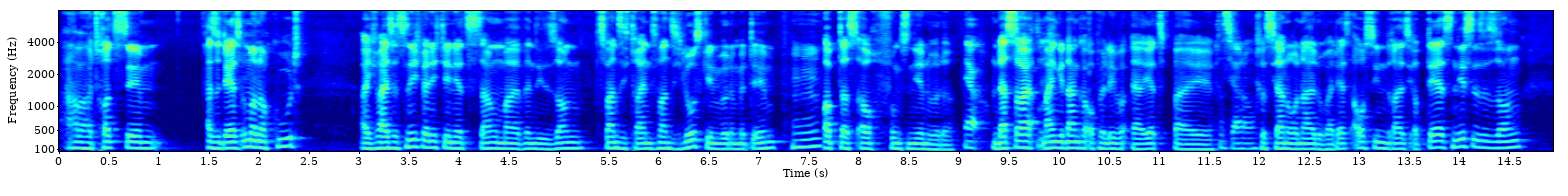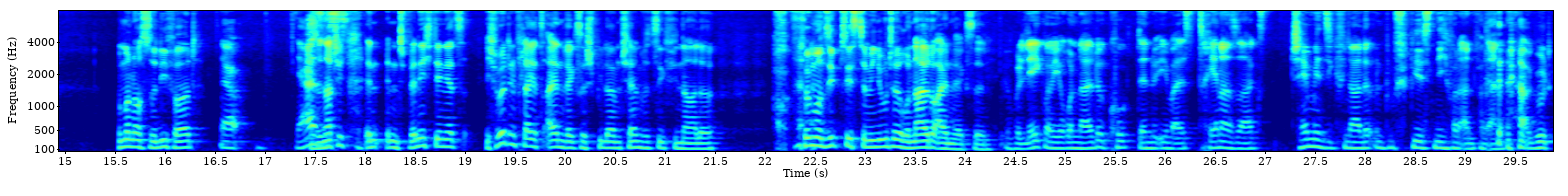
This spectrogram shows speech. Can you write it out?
Aber trotzdem, also der ist immer noch gut. Aber ich weiß jetzt nicht, wenn ich den jetzt, sagen wir mal, wenn die Saison 2023 losgehen würde mit dem, ob das auch funktionieren würde. Mhm. Ja. Und das war mein Gedanke, ob er äh, jetzt bei Cristiano. Cristiano Ronaldo, weil der ist auch 37, ob der jetzt nächste Saison immer noch so liefert, ja. Ja, also natürlich, in, in, wenn ich den jetzt, ich würde ihn vielleicht als Einwechselspieler im Champions League Finale 75. Minute Ronaldo einwechseln. Überleg mal, wie Ronaldo guckt, wenn du ihm als Trainer sagst, Champions League Finale und du spielst nicht von Anfang an. Ja, gut.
